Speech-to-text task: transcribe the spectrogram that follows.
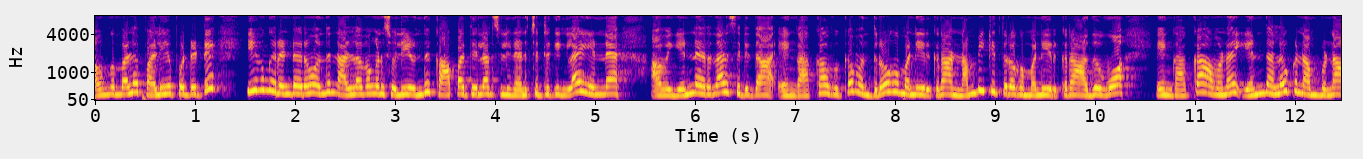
அவங்க மேலே பழிய போட்டுட்டு இவங்க ரெண்டு பேரும் வந்து நல்லவங்கன்னு சொல்லி வந்து காப்பாற்றிடலாம்னு சொல்லி நினச்சிட்டு இருக்கீங்களா? என்ன? அவன் என்ன இருந்தாலும் சரிதான். எங்கள் அக்காவுக்கு அவன் துரோகம் பண்ணியிருக்கிறான் நம்பிக்கை துரோகம் பண்ணியிருக்கிறான் அதுவும் எங்கள் அக்கா அவனை எந்த அளவுக்கு நம்புனா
